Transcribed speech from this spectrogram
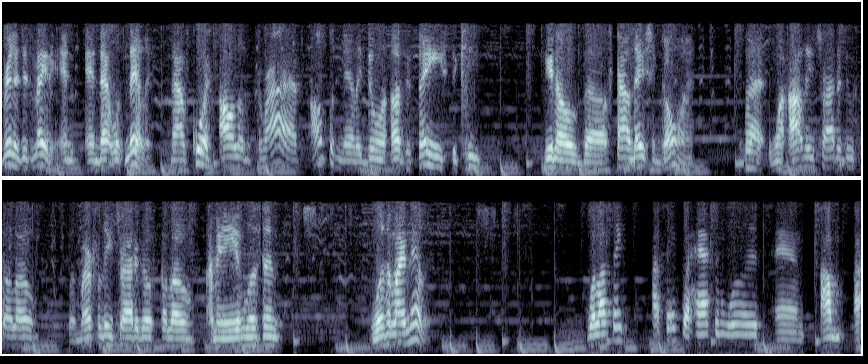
really just made it, and and that was Nelly. Now, of course, all of them thrived off of Nelly doing other things to keep, you know, the foundation going. But when Ali tried to do solo, but Murphy Lee tried to go solo. I mean, it wasn't wasn't like Nelly. Well, I think I think what happened was, and I'm, I,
